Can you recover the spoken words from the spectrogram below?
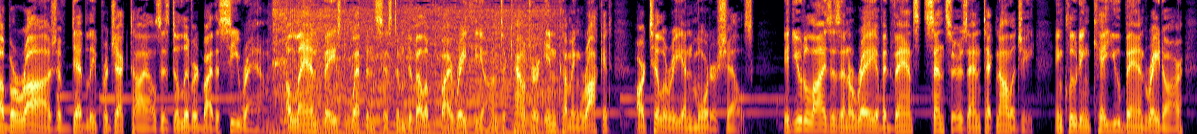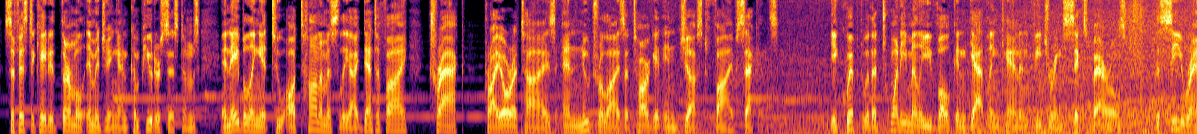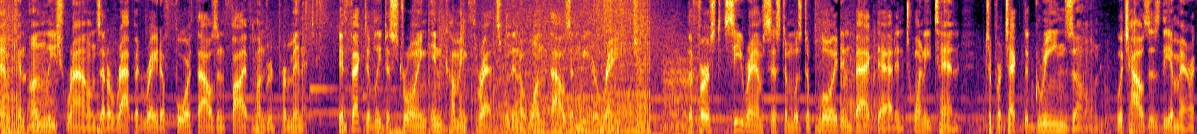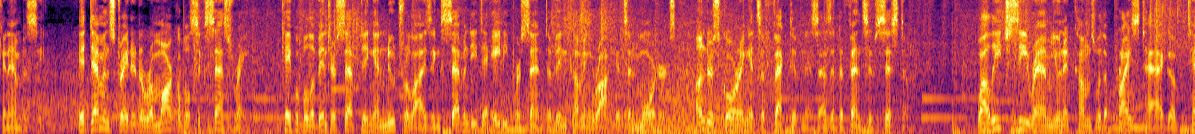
A barrage of deadly projectiles is delivered by the CRAM, a land-based weapon system developed by Raytheon to counter incoming rocket, artillery, and mortar shells. It utilizes an array of advanced sensors and technology, including Ku-band radar, sophisticated thermal imaging, and computer systems, enabling it to autonomously identify, track, prioritize, and neutralize a target in just five seconds. Equipped with a 20 milli Vulcan Gatling cannon featuring six barrels, the CRAM can unleash rounds at a rapid rate of 4,500 per minute, effectively destroying incoming threats within a 1,000-meter range. The first CRAM system was deployed in Baghdad in 2010 to protect the Green Zone, which houses the American Embassy. It demonstrated a remarkable success rate, capable of intercepting and neutralizing 70 to 80% of incoming rockets and mortars, underscoring its effectiveness as a defensive system. While each CRAM unit comes with a price tag of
